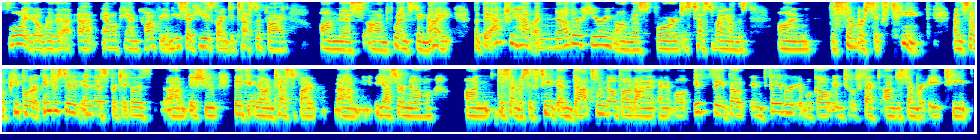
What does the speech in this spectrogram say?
floyd over that at Ammo Can coffee and he said he is going to testify on this on wednesday night but they actually have another hearing on this for just testifying on this on December 16th. And so people are interested in this particular um, issue, they can go and testify um, yes or no on December 16th. And that's when they'll vote on it. And it will, if they vote in favor, it will go into effect on December 18th.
